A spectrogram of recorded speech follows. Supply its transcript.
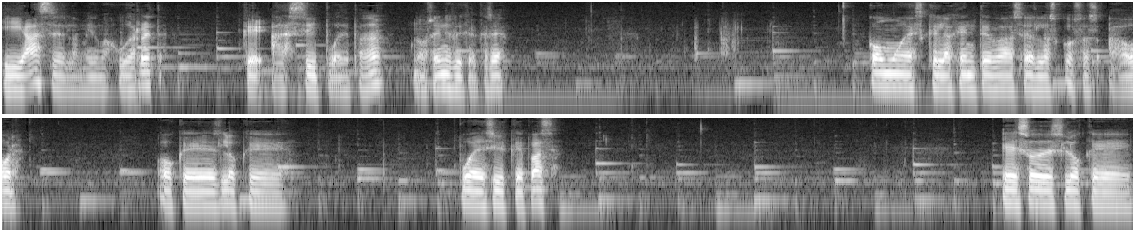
y haces la misma jugarreta. Que así puede pasar, no significa que sea. ¿Cómo es que la gente va a hacer las cosas ahora? ¿O qué es lo que puede decir que pasa? Eso es lo que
